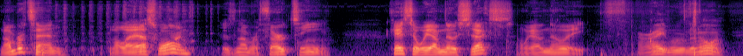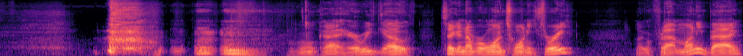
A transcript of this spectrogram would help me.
number 10, and the last one is number 13. Okay, so we have no 6 and we have no 8. All right, moving on. okay, here we go. Ticket number 123. Looking for that money bag.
